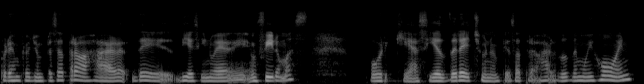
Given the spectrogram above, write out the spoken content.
por ejemplo, yo empecé a trabajar de 19 en firmas, porque así es derecho, uno empieza a trabajar desde muy joven.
